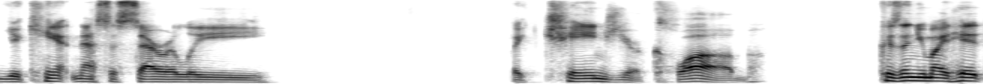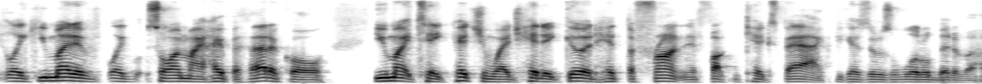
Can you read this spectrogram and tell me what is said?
you can't necessarily like change your club. Cause then you might hit like you might have like so on my hypothetical, you might take pitch and wedge, hit it good, hit the front, and it fucking kicks back because there was a little bit of a,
